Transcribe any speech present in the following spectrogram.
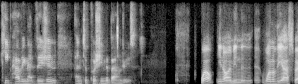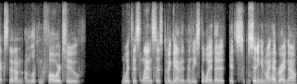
keep having that vision and to pushing the boundaries. Well you know I mean one of the aspects that I'm I'm looking forward to with this land system again at least the way that it's sitting in my head right now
